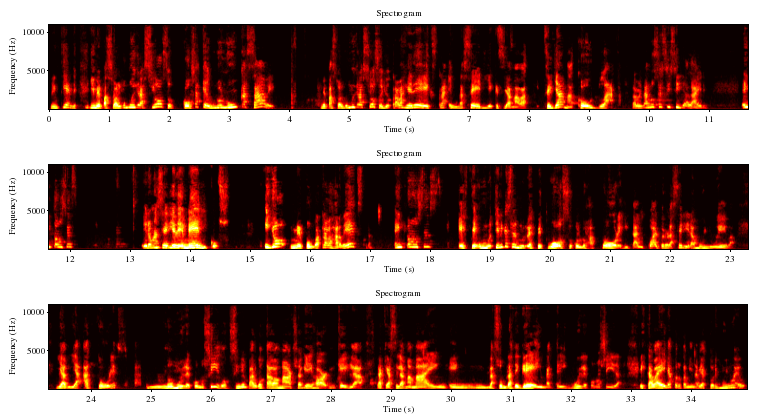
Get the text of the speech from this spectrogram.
¿Me entiendes? Y me pasó algo muy gracioso, cosas que uno nunca sabe. Me pasó algo muy gracioso. Yo trabajé de extra en una serie que se llamaba, se llama Code Black. La verdad no sé si sigue al aire. Entonces, era una serie de médicos y yo me pongo a trabajar de extra. Entonces, este, uno tiene que ser muy respetuoso con los actores y tal y cual, pero la serie era muy nueva y había actores no muy reconocidos. Sin embargo, estaba Marsha Gay Harden, que es la, la que hace la mamá en, en, Las Sombras de Grey, una actriz muy reconocida. Estaba ella, pero también había actores muy nuevos.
